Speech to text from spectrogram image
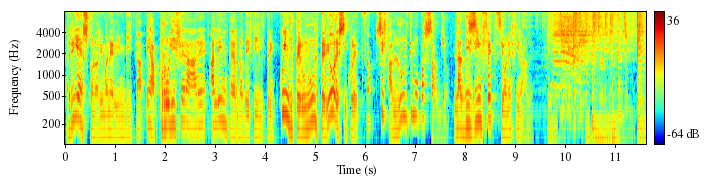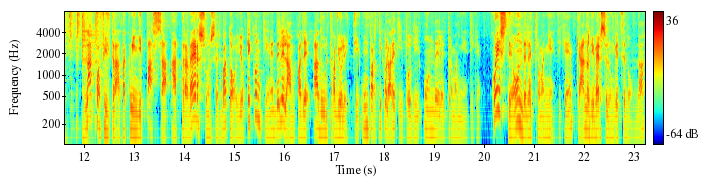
riescono a rimanere in vita e a proliferare all'interno dei filtri. Quindi per un'ulteriore sicurezza si fa l'ultimo passaggio, la disinfezione finale. L'acqua filtrata quindi passa attraverso un serbatoio che contiene delle lampade ad ultravioletti, un particolare tipo di onde elettromagnetiche. Queste onde elettromagnetiche, che hanno diverse lunghezze d'onda,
